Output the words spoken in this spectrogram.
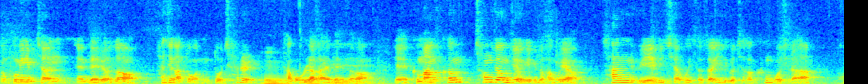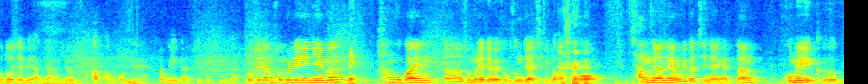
어, 구미김천에 내려서 한 시간 동안 또 차를 음. 타고 올라가야 돼서 예, 그만큼 청정 지역이기도 하고요. 산 위에 위치하고 있어서 일교차가 큰 곳이라 포도 재배하기 아주 적합한 곳이라고 얘기할 수 있겠습니다. 노태정 소믈리에님은 네. 한국 와인 어, 소믈리에 대회에서 우승자이시기도 하시고 작년에 우리가 진행했던 고메이크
